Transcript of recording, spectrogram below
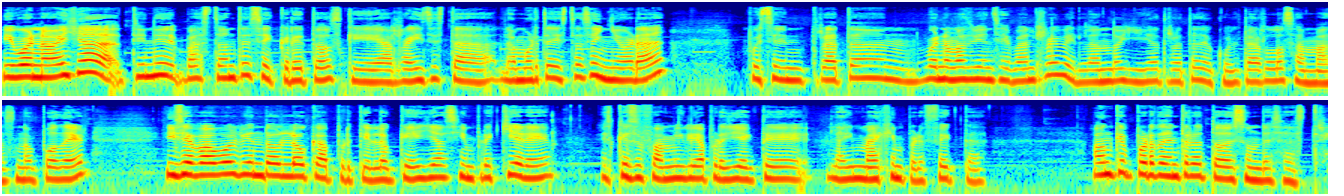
Y bueno, ella tiene bastantes secretos que a raíz de esta, la muerte de esta señora, pues se tratan, bueno, más bien se van revelando y ella trata de ocultarlos a más no poder y se va volviendo loca porque lo que ella siempre quiere es que su familia proyecte la imagen perfecta, aunque por dentro todo es un desastre.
